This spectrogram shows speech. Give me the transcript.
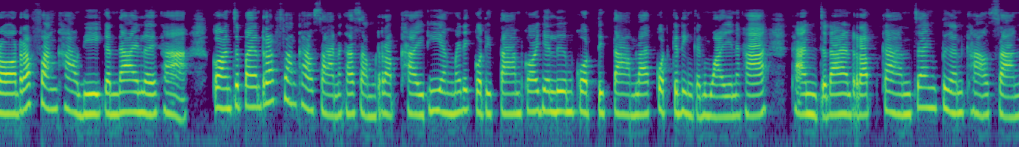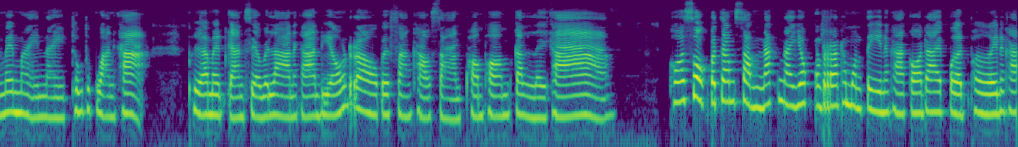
รอรับฟังข่าวดีกันได้เลยค่ะ ก่อนจะไปรับฟังข่าวสารนะคะสำหรับใครที่ยังไม่ได้กดติดตาม ก็อย่าลืมกดติดตามและกดกระดิ่งกันไว้นะคะ ท่านจะได้รับการแจ้งเตือนข่าวสารใหม่ๆ ในทุกๆวันค่ะเพื่อไม่เป็นการเสียเวลานะคะ เดี๋ยวเราไปฟังข่าวสารพร้อมๆกันเลยค่ะ โฆษกประจำสำนักนายกรัฐมนตรีนะคะ ก็ได้เปิดเผยนะคะ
